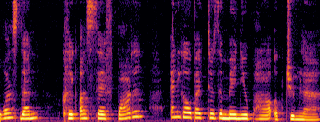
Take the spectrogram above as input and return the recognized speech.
Once done, click on Save button and go back to the menu bar of Joomla.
